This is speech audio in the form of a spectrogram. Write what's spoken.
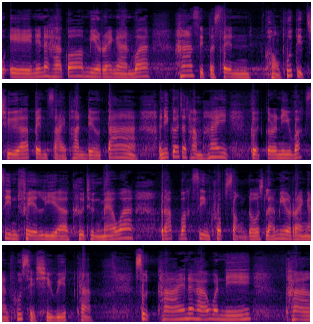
LA เนี่ยนะคะก็มีรายงานว่า 50%ของผู้ติดเชื้อเป็นสายพันธุ์เดลต้าอันนี้ก็จะทำให้เกิดกรณีวัคซีนเฟลเลีย คือถึงแม้ว่ารับวัคซีนครบ 2 โดส แล้วมีรายงานผู้เสียชีวิตค่ะ สุดท้ายนะคะวันนี้ ทาง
